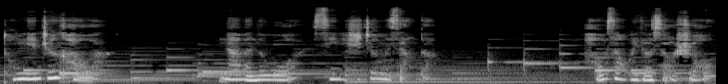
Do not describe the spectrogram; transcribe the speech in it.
童年真好啊！那晚的我心里是这么想的，好想回到小时候。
